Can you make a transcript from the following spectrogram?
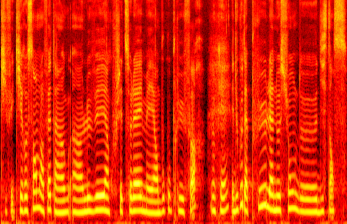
qui, fait, qui ressemble, en fait, à un, à un lever, un coucher de soleil, mais en beaucoup plus fort. Ok. Et du coup, tu plus la notion de distance.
